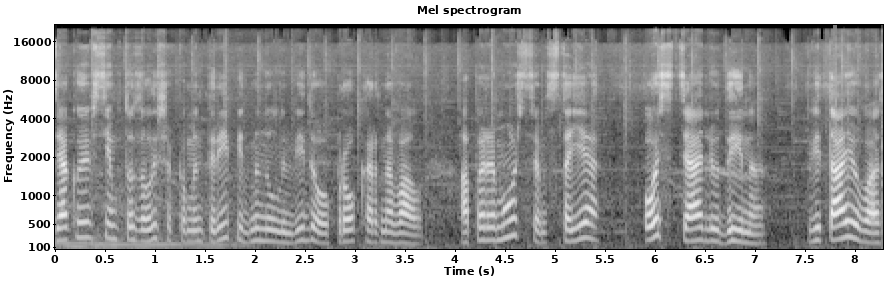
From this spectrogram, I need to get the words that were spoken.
Дякую всім, хто залишив коментарі під минулим відео про карнавал. А переможцем стає ось ця людина. Вітаю вас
